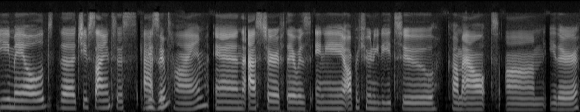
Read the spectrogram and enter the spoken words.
emailed the chief scientist Can at the time and asked her if there was any opportunity to come out um, either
